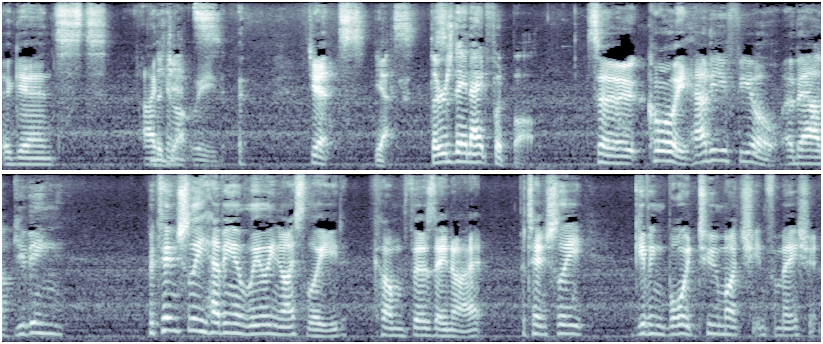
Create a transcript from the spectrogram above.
against I The cannot Jets. read. Jets. Yes, Thursday night football. So Corey, how do you feel about giving potentially having a really nice lead come Thursday night, potentially giving Boyd too much information?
